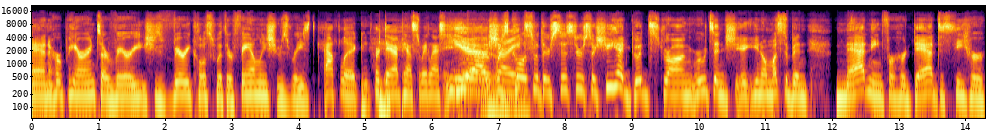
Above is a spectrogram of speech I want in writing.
and her parents are very. She's very close with her family. She was raised Catholic. Her dad passed away last year. Yeah, she's right. close with her sister, so she had good, strong roots, and she, you know, must have been maddening for her dad to see her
